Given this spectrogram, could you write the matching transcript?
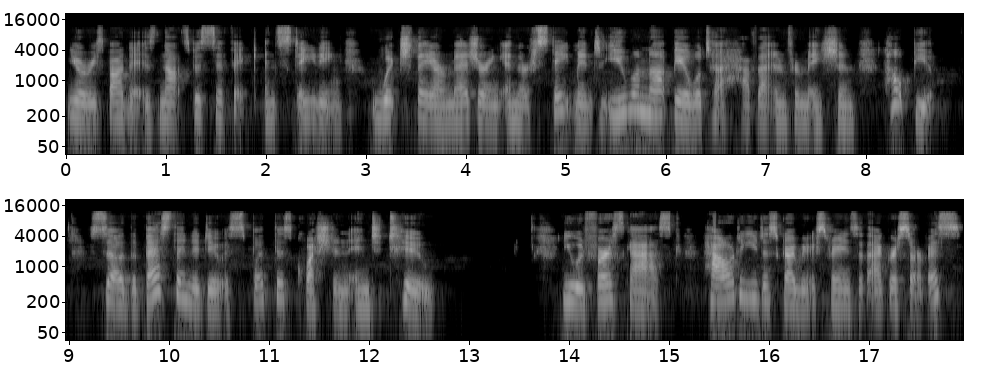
your respondent is not specific in stating which they are measuring in their statement, you will not be able to have that information help you. So the best thing to do is split this question into two. You would first ask, how do you describe your experience with Agri Service?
